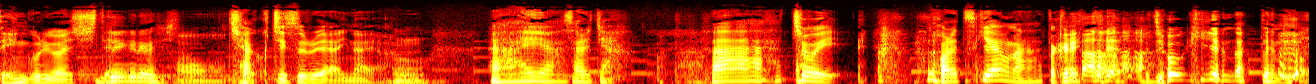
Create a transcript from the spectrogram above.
でんぐり返しして。でんぐり返しして。うん。着地するやいなや。ああいいよさりちゃん。ああちょい。これ付き合うなとか言って上機嫌になってんの。だか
